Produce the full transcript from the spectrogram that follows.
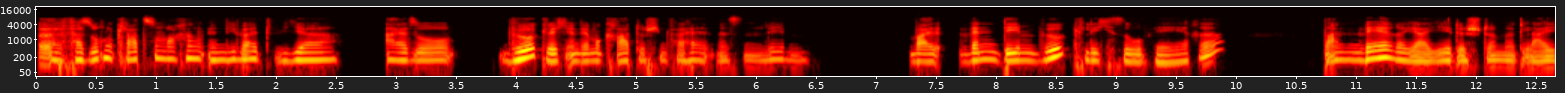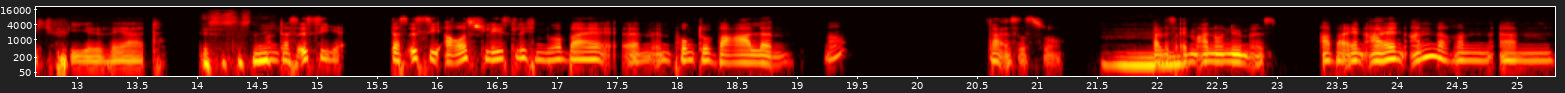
äh, versuchen klarzumachen, inwieweit wir also wirklich in demokratischen Verhältnissen leben. Weil wenn dem wirklich so wäre, dann wäre ja jede Stimme gleich viel wert. Ist es das nicht? Und das ist sie, das ist sie ausschließlich nur bei ähm, im Punkto Wahlen. Ne? Da ist es so, weil es Mhm. eben anonym ist. Aber in allen anderen ähm,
